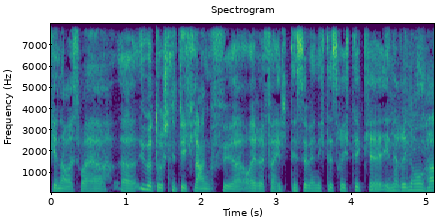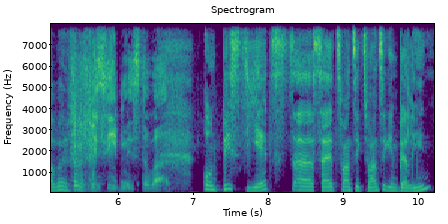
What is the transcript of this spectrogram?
genau. Es war ja äh, überdurchschnittlich lang für eure Verhältnisse, wenn ich das richtig äh, in Erinnerung habe. Fünf bis sieben ist der Wahl. Und bist jetzt äh, seit 2020 in Berlin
